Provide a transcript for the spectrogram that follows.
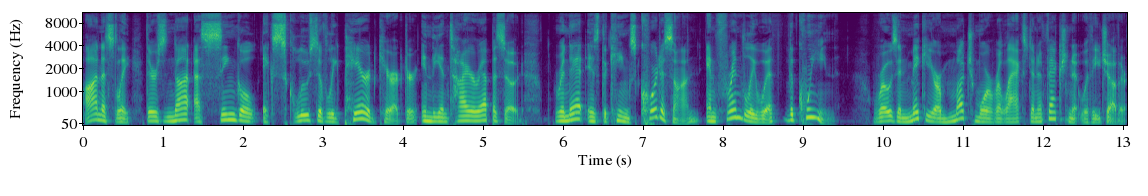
Honestly, there's not a single exclusively paired character in the entire episode, Reinette is the king's courtesan and friendly with the queen. Rose and Mickey are much more relaxed and affectionate with each other.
